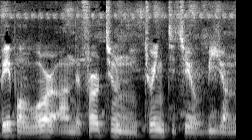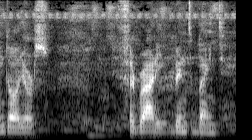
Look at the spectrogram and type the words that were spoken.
people worth on the fortune 22 billion dollars. February 2020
